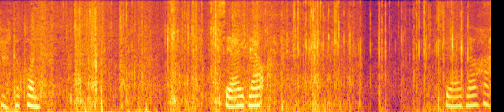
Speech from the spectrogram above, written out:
ค่ะทุกคน เสียอีกแล้ว เสียอีกแล้วค่ะ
